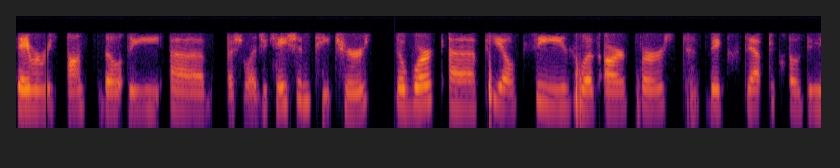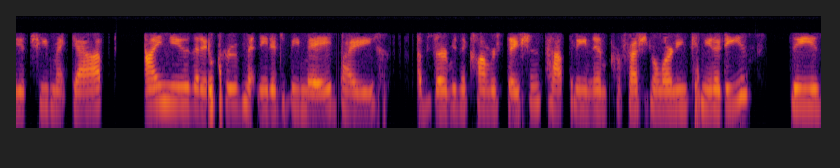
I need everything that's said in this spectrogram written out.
they were responsibility of special education teachers. The work of PLCs was our first big step to closing the achievement gap. I knew that improvement needed to be made by observing the conversations happening in professional learning communities these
